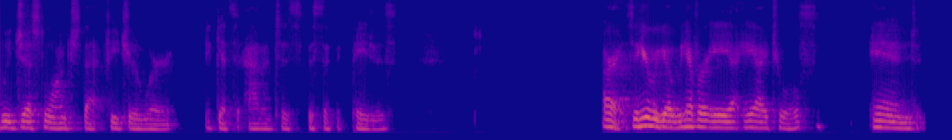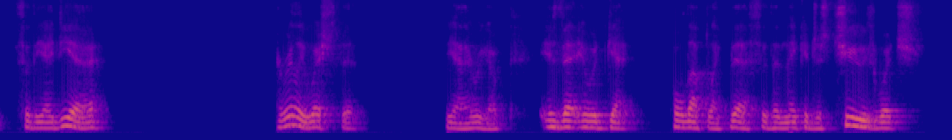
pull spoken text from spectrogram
we just launched that feature where it gets added to specific pages. All right, so here we go. We have our AI, AI tools. And so the idea, I really wish that, yeah, there we go, is that it would get pulled up like this. So then they could just choose which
